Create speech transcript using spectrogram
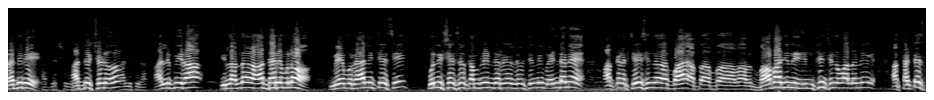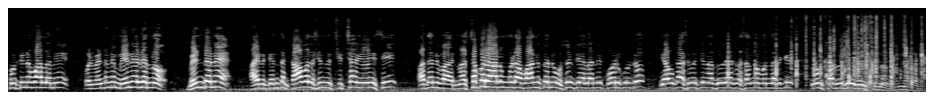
కదిరి. అధ్యక్షుడు. అల్లిపీరా. వీళ్ళందరూ ఆధ్వర్యంలో మేము ర్యాలీ చేసి పోలీస్ స్టేషన్లో కంప్లైంట్ జరగాల్సి వచ్చింది. వెంటనే అక్కడ చేసిన బా బా- బాబాజీని హింసించిన వాళ్ళని ఆ కట్టేసి కొట్టిన వాళ్ళని వెంటనే మేనేజర్ను వెంటనే ఆయనకి ఎంత కావలసిన శిక్ష వేసి అతని నష్టపరిహారం కూడా వానితోనే వసూలు చేయాలని కోరుకుంటూ ఈ అవకాశం ఇచ్చిన దూదాకుల సంఘం అందరికీ నమస్కారం తెలుస్తున్నాను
